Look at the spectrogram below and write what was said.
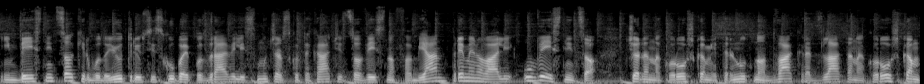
in besnico, kjer bodo jutri vsi skupaj pozdravili smučarsko tekačico Vesno Fabian, premenovali v Vesnico. Črna na Koroškem je trenutno dvakrat zlata na Koroškem,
